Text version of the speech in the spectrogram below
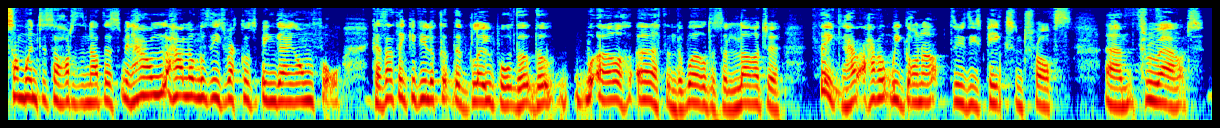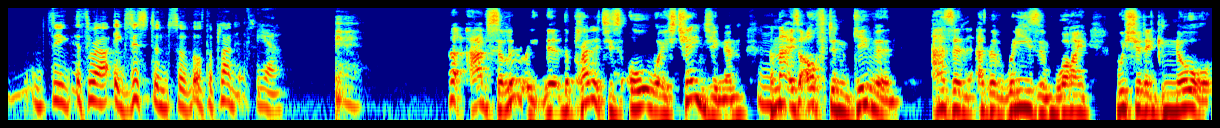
some winters are hotter than others. I mean, how, how long have these records been going on for? Because I think if you look at the global, the, the Earth and the world as a larger thing, haven't we gone up through these peaks and troughs um, throughout the throughout existence of, of the planet? Yeah. Absolutely, the, the planet is always changing, and, mm. and that is often given as a as a reason why we should ignore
